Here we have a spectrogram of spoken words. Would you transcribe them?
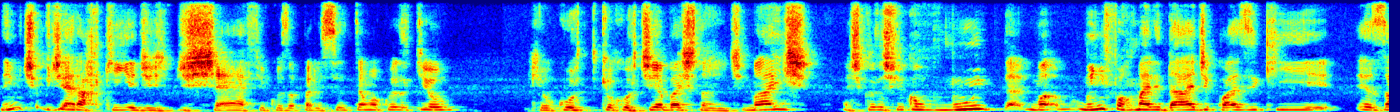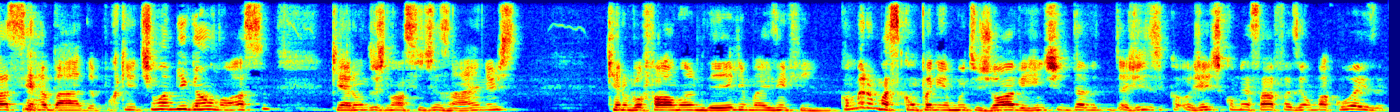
nenhum tipo de hierarquia de, de chefe, coisa parecida, até uma coisa que eu, que, eu curto, que eu curtia bastante. Mas as coisas ficam muito. Uma, uma, informalidade quase que exacerbada, porque tinha um amigão nosso, que era um dos nossos designers, que eu não vou falar o nome dele, mas enfim. Como era uma companhia muito jovem, a gente, a gente começava a fazer uma coisa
